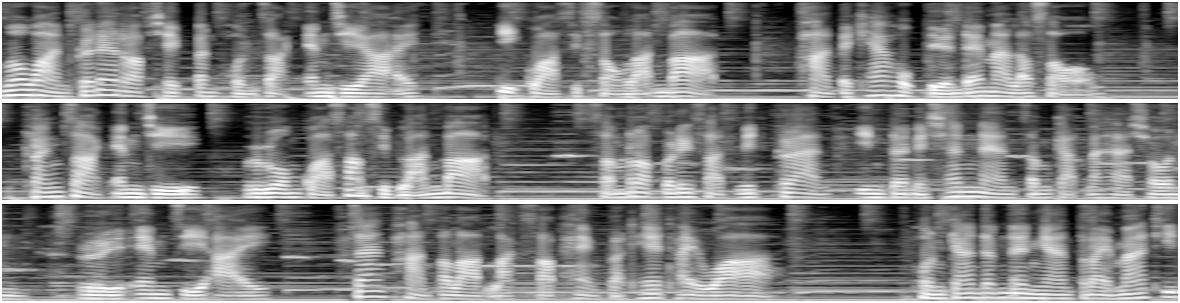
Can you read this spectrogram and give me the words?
เมื่อวานก็ได้รับเช็คปันผลจาก MGI อีกกว่า 12 ล้านบาท ผ่านไปแค่ 6 เดือนได้มาแล้ว 2 ครั้งจาก MG รวมกว่า 30 ล้านบาทสำหรับบริษัท Mid Grand International จำกัดมหาชน หรือ MGI จ้งผ่านตลาดหลักทรัพย์แห่งประเทศไทยว่า ผลการดำเนินงานไตรมาสที่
